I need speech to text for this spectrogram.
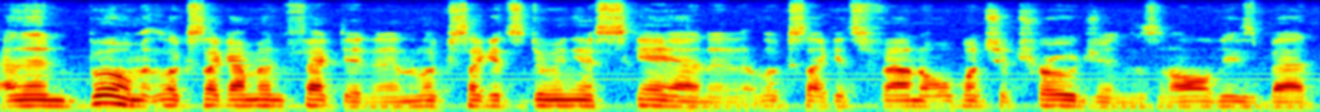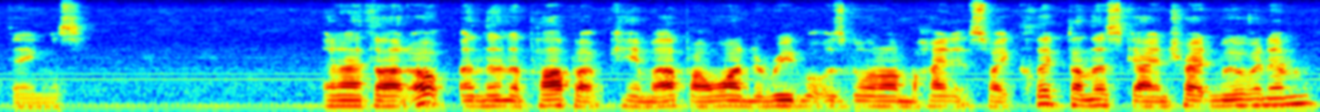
And then boom it looks like I'm infected and it looks like it's doing a scan and it looks like it's found a whole bunch of Trojans and all these bad things. And I thought oh and then the pop-up came up. I wanted to read what was going on behind it so I clicked on this guy and tried moving him.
